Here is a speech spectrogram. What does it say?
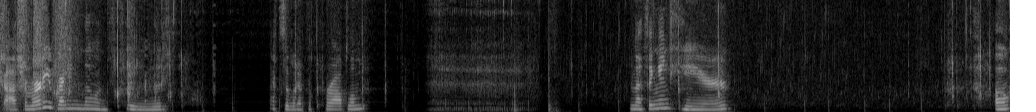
Gosh, I'm already running low on food. That's a bit of a problem. Nothing in here. Oh.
